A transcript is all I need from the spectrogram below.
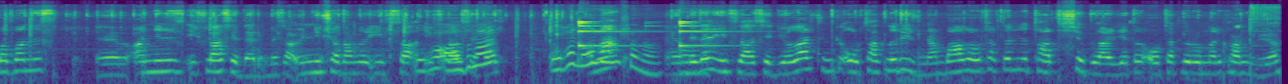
babanız, e, anneniz iflas eder. Mesela ünlü iş adamları ifsa, Oha, iflas aldılar. eder. Oha ne Ama- olmuş sana? E, neden iflas ediyorlar? Çünkü ortakları yüzünden. Bazı ortaklarıyla tartış yapıyorlar ya da ortakları onları kandırıyor.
